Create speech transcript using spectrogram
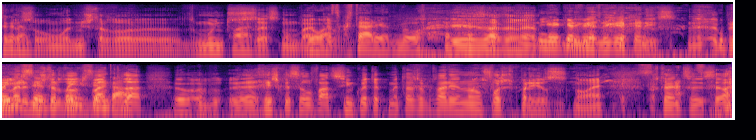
Eu sou um administrador de muito claro. sucesso num banco. Eu, a secretária do meu. Exatamente. ninguém, quer ninguém, ninguém, quer isso. O, primeiro administrador do banco arrisca-se a levar 50 comentários a perguntarem não foste preso, não é? Portanto, isso é...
